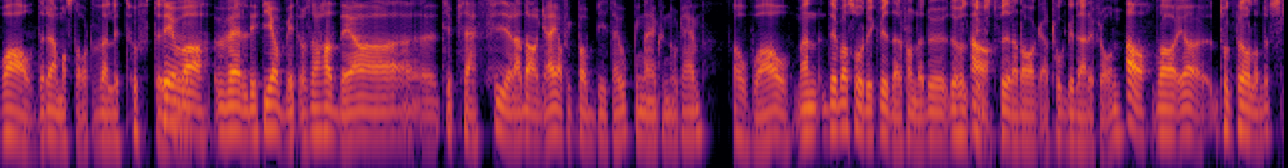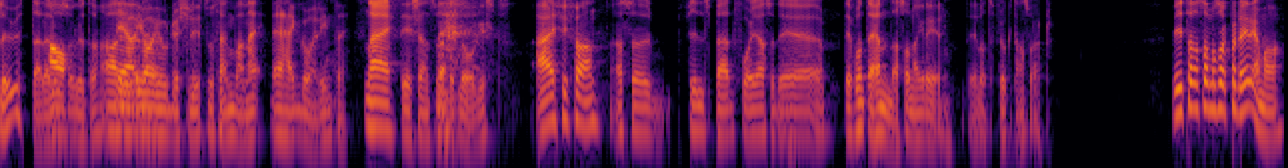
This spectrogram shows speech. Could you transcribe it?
wow, det där måste ha varit väldigt tufft. Det var väldigt jobbigt och så hade jag eh, typ så här fyra dagar, jag fick bara bita ihop innan jag kunde åka hem. Oh, wow, men det var så du gick vidare från det? Du, du höll tyst Ja. fyra dagar, tog det därifrån? Ja. Var, jag, tog förhållandet slut där? Eller Ja, såg det ut jag, det gjorde jag det. gjorde slut och sen bara nej, det här går inte. Nej, det känns väldigt logiskt. Nej, fy fan. Alltså, feels bad for you. Alltså, det, det får inte hända sådana grejer. Det låter fruktansvärt. Vi tar samma sak med dig, Remo.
